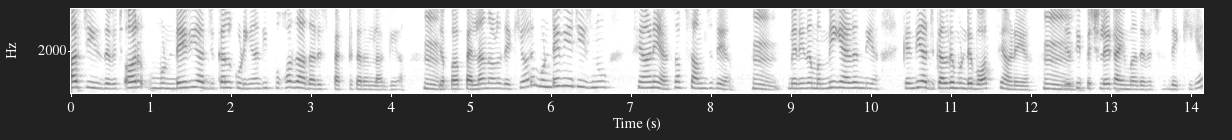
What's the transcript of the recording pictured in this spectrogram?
ਹਰ ਚੀਜ਼ ਦੇ ਵਿੱਚ ਔਰ ਮੁੰਡੇ ਵੀ ਅੱਜ ਕੱਲ ਕੁੜੀਆਂ ਦੀ ਬਹੁਤ ਜ਼ਿਆਦਾ ਰਿਸਪੈਕਟ ਕਰਨ ਲੱਗ ਗਏ ਆ। ਹੂੰ। ਜੇ ਆਪਾਂ ਪਹਿਲਾਂ ਨਾਲੋਂ ਦੇਖੀਏ ਔਰ ਮੁੰਡੇ ਵੀ ਇਹ ਚੀਜ਼ ਨੂੰ ਸਿਆਣੇ ਆ ਸਭ ਸਮਝਦੇ ਆ। ਹੂੰ। ਮੇਰੀ ਤਾਂ ਮੰਮੀ ਕਹਿ ਦਿੰਦੀ ਆ ਕਹਿੰਦੀ ਅੱਜ ਕੱਲ ਦੇ ਮੁੰਡੇ ਬਹੁਤ ਸਿਆਣੇ ਆ। ਜੇ ਅਸੀਂ ਪਿਛਲੇ ਟਾਈਮਾਂ ਦੇ ਵਿੱਚ ਦੇਖੀਏ।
